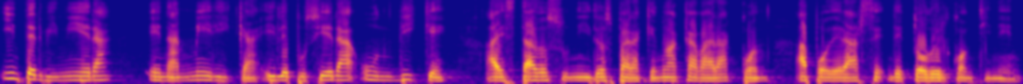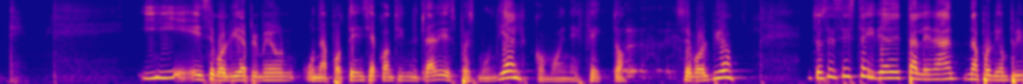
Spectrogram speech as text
interviniera en América y le pusiera un dique a Estados Unidos para que no acabara con apoderarse de todo el continente. Y eh, se volviera primero una potencia continental y después mundial, como en efecto se volvió. Entonces esta idea de Talleyrand, Napoleón I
